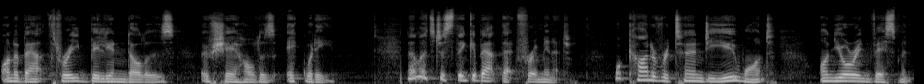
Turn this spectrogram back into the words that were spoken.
on about $3 billion of shareholders' equity. Now let's just think about that for a minute. What kind of return do you want on your investment?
